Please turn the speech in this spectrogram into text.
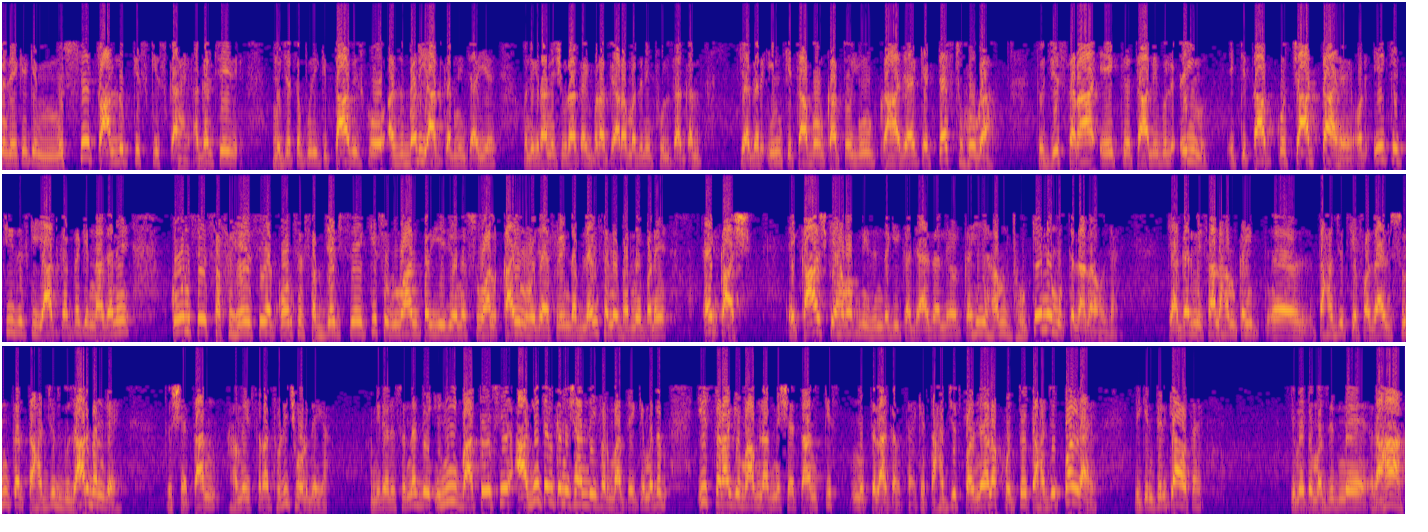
نے دیکھے کہ مجھ سے تعلق کس کس کا ہے۔ اگرچہ مجھے تو پوری کتاب اس کو ازبر یاد کرنی چاہیے۔ اور نگرانی شورا کا ایک بڑا پیارا مدنی پھول تھا کل کہ اگر ان کتابوں کا تو یوں کہا جائے کہ ٹیسٹ ہوگا۔ تو جس طرح ایک طالب العلم ایک کتاب کو چاٹتا ہے اور ایک ایک چیز اس کی یاد کرتا ہے کہ نہ جانے کون سے صفحے سے یا کون سے سبجیکٹ سے کس عنوان پر یہ جو ہے نا سوال قائم ہو جائے۔ فرینڈ دا بلینکس ہمیں بھرنے پڑے ایک کاش ایک کاش کہ ہم اپنی زندگی کا جائزہ لیں اور کہیں ہم دھوکے میں مبتلا نہ ہو جائیں۔ کہ اگر مثال ہم کہیں تحجد کے فضائل سن کر تحجد گزار بن گئے، تو شیطان ہمیں اس طرح تھوڑی چھوڑ دے گا۔ امیر علیہ سنت نے انہی باتوں سے آگے چل کر نشاندہی فرماتے کہ مطلب اس طرح کے معاملات میں شیطان کس مبتلا کرتا ہے؟ کہ تحجد پڑھنے والا خود تو تحجد پڑھ رہا ہے، لیکن پھر کیا ہوتا ہے؟ کہ میں تو مسجد میں رہا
